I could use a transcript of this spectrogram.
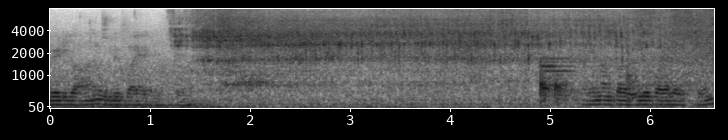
వేడి కాగానే ఉల్లిపాయ వేసుకోవాలి అయినంత ఉల్లిపాయలు వేసుకొని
